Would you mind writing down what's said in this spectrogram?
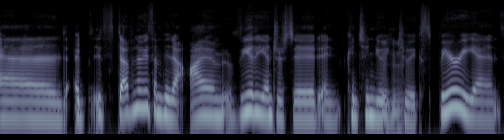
And it's definitely something that I am really interested in continuing mm-hmm. to experience.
